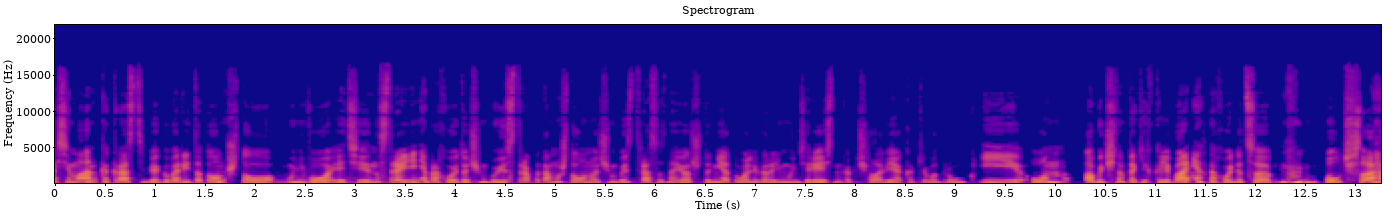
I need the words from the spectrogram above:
Асиман как раз тебе говорит о том, что у него эти настроения проходят очень быстро, потому что он очень быстро осознает, что нет, Оливер ему интересен как человек, как его друг, и он обычно в таких колебаниях находится полчаса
